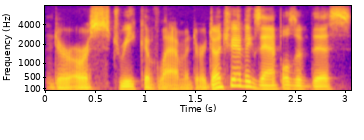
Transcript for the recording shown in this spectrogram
lavender or a streak of lavender. Don't you have examples of this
